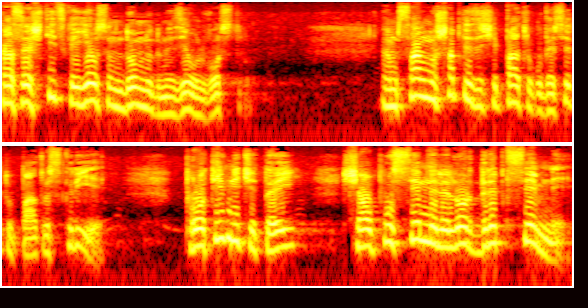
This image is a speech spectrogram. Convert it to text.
ca să știți că eu sunt Domnul Dumnezeul vostru. În Psalmul 74 cu versetul 4 scrie Protivnicii tăi și-au pus semnele lor drept semne.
